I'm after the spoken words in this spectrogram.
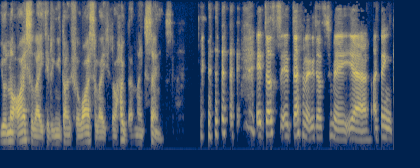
you're not isolated and you don't feel isolated. I hope that makes sense. it does. It definitely does to me. Yeah, I think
